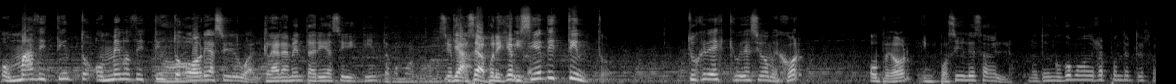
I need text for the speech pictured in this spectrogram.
o más distinto, o menos distinto, No. o habría sido igual? Claramente habría sido distinto, como, como siempre. Ya. O sea, por ejemplo, Y si es distinto, ¿tú crees que hubiera sido mejor o peor? imposible saberlo. No tengo cómo responderte eso.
